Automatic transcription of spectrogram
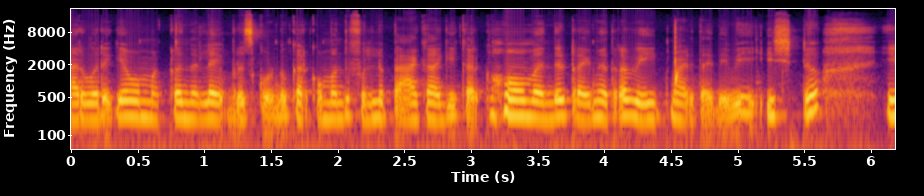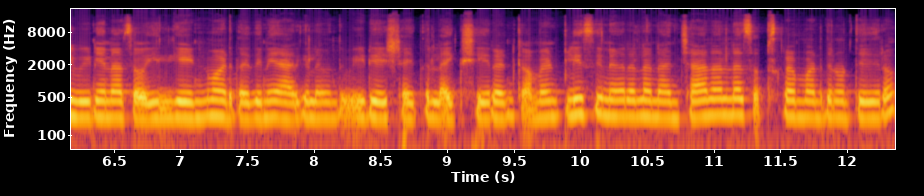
ಆರೂವರೆಗೆ ಮಕ್ಕಳನ್ನೆಲ್ಲ ಎಬ್ಬರಿಸ್ಕೊಂಡು ಕರ್ಕೊಂಬಂದು ಫುಲ್ಲು ಪ್ಯಾಕ್ ಆಗಿ ಕರ್ಕೊಂಬಂದು ಟ್ರೈನ್ ಹತ್ರ ವೆಯ್ಟ್ ಮಾಡ್ತಾಯಿದ್ದೀವಿ ಇಷ್ಟು. ಈ ವಿಡಿಯೋನ ಸೊ ಇಲ್ಲಿಗೆ ಎಂಡ್ ಮಾಡ್ತಾಯಿದ್ದೀನಿ ಯಾರಿಗೆಲ್ಲ ಒಂದು ವೀಡಿಯೋ ಇಷ್ಟ ಆಯಿತು like share and comment please ಇನ್ನವರೆಲ್ಲ ನನ್ನ ಚಾನಲ್ನ ಸಬ್ಸ್ಕ್ರೈಬ್ ಮಾಡಿದೆ ನೋಡ್ತಿದ್ದೀರೋ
